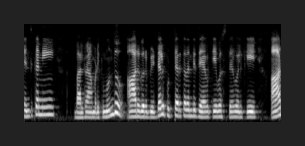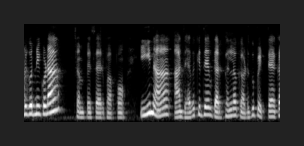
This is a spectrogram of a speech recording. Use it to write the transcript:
ఎందుకని? బలరాముడికి ముందు ఆరుగురు బిడ్డలు పుట్టారు కదండి దేవకి వసుదేవులకి. ఆరుగురిని కూడా చంపేశారు పాపం. ఈయన ఆ దేవకిదేవి గర్భంలోకి అడుగు పెట్టాక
